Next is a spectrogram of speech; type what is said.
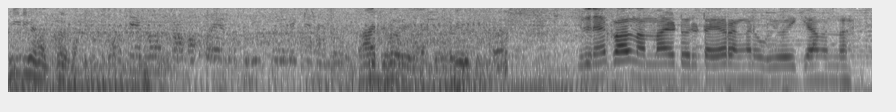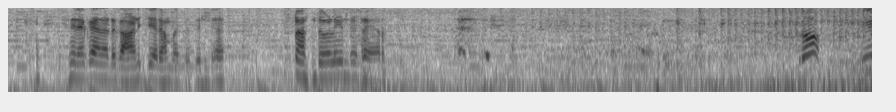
വീഡിയോ ആക്കുകയാണ്. ഇതിനേക്കാൾ നന്നായിട്ട് ഒരു ടയർ അങ്ങനെ ഉപയോഗിക്കാമെന്ന് ഇതിനൊക്കെ എന്നിട്ട് കാണിച്ചു തരാൻ പറ്റത്തില്ല. നന്ദോളിന്റെ ടയർ. ബ്രോ ഈ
